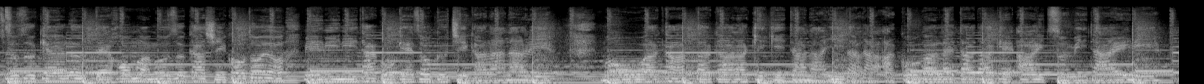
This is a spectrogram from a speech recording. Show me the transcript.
続けるってほんま難しいことよ。耳にタコ継続力なり。もう分かったから聞きたない。ただ憧れただけあいつみたいに。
